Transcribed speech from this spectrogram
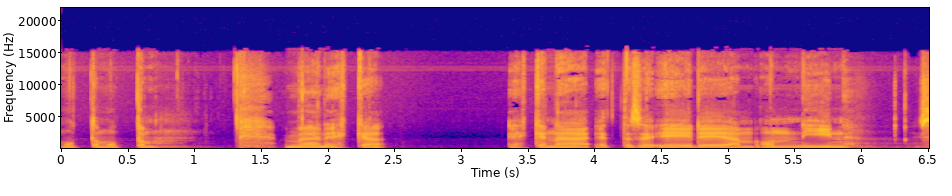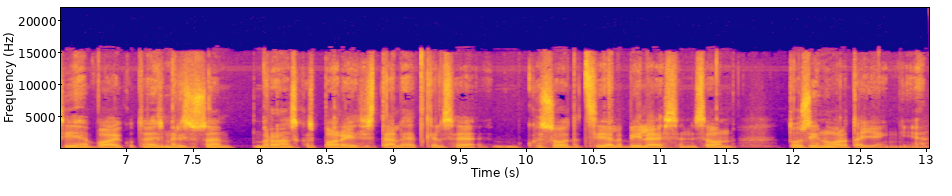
mutta, mutta mä en ehkä, ehkä näe, että se EDM on niin siihen vaikuttanut. Esimerkiksi jossain Ranskassa Pariisissa tällä hetkellä se, kun sä soitat siellä bileissä, niin se on tosi nuorta jengiä,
